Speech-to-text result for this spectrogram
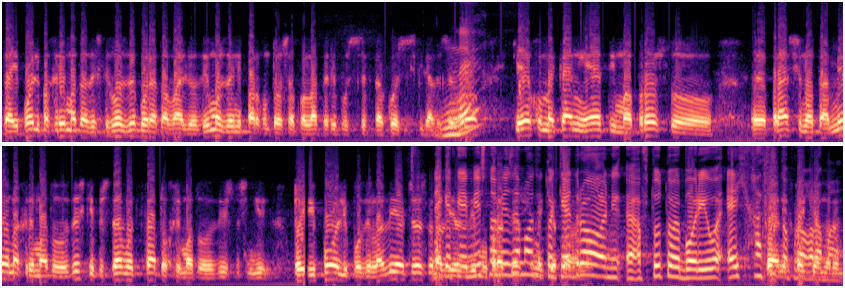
τα υπόλοιπα χρήματα δυστυχώς δεν μπορεί να τα βάλει ο Δήμος, δεν υπάρχουν τόσα πολλά περίπου στις 700.000 ευρώ. Ναι. Και έχουμε κάνει αίτημα προς το ε, Πράσινο Ταμείο να χρηματοδοτήσει και πιστεύω ότι θα το χρηματοδοτήσει το, το υπόλοιπο δηλαδή. Έτσι ώστε ναι, να γιατί εμείς νομίζαμε ότι το κέντρο αυτού του εμπορίου έχει χαθεί το, το πρόγραμμα.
